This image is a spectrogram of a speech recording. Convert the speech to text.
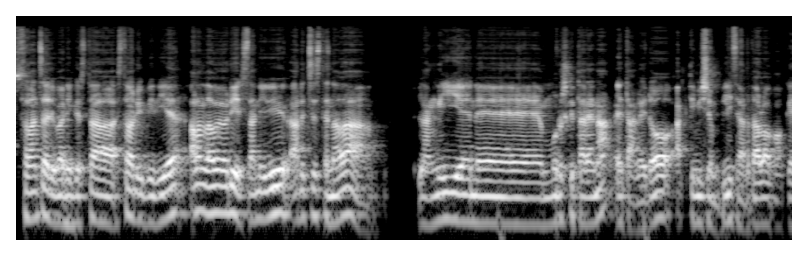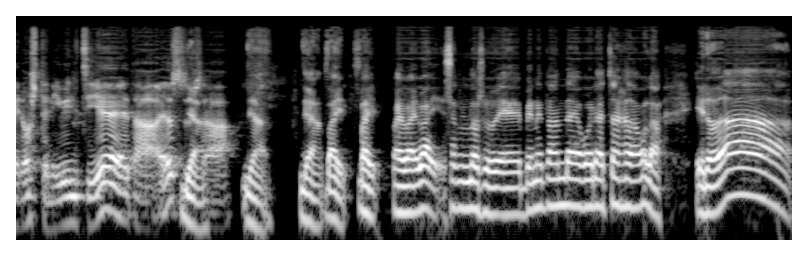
zalantzari barik ez da, ez da hori bidie. Alan dabe hori, ez da niri harritzestena da, langileen e, murrizketarena, eta gero Activision Blizzard daulako erosten ibiltzie, eta ez? Ja, Osea, ja, ja, bai, bai, bai, bai, bai, esan dozu, e, benetan da egoera txarra dagoela, ero da,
